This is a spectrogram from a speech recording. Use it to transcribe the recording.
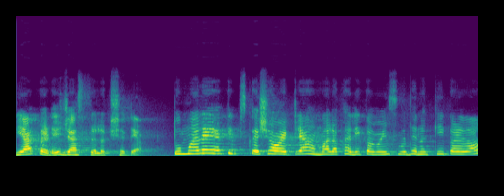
याकडे जास्त लक्ष द्या. तुम्हाला या टिप्स कशा वाटल्या? आम्हाला खाली कमेंट्समध्ये नक्की कळवा.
